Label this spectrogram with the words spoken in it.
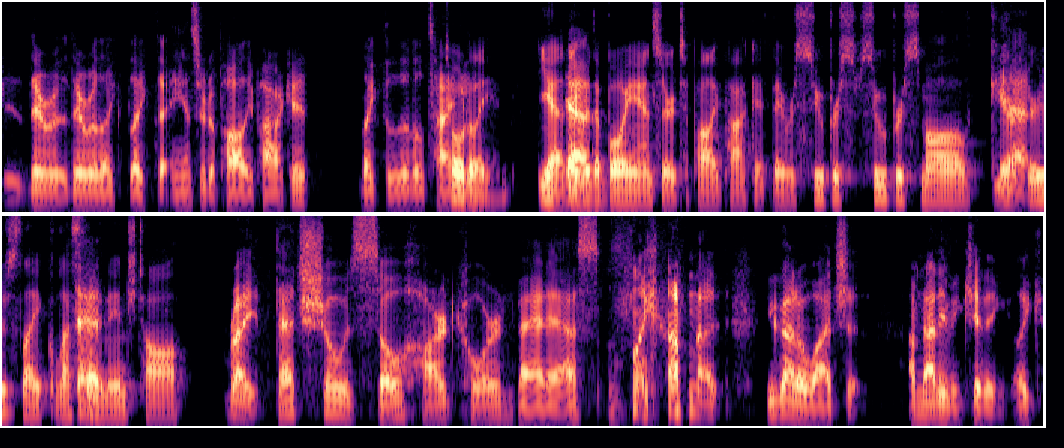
they were they were like like the answer to Polly Pocket, like the little tiny. Totally. Yeah, they Yeah, were the boy answer to Polly Pocket. They were super super small yeah. characters, like less than an inch tall. right. That show is so hardcore and badass. Like I'm not. You got to watch it. I'm not even kidding. Like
